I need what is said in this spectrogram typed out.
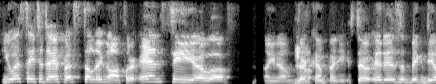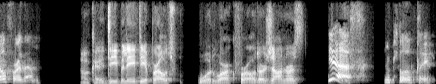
USA Today best-selling author and CEO of you know their yeah. company. So it is a big deal for them. Okay. Do you believe the approach would work for other genres? Yes, absolutely.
